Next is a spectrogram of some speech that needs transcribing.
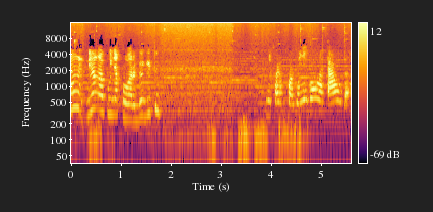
emang dia nggak punya keluarga gitu? Ini kalau keluarganya gue nggak tahu dah.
